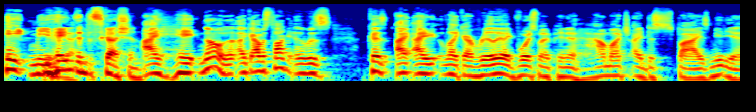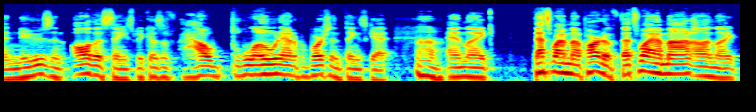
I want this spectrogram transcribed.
hate media. You hate the discussion. I hate no. Like I was talking, it was because I, I like I really like voiced my opinion how much I despise media and news and all those things because of how blown out of proportion things get, Uh-huh. and like that's why I'm not part of. That's why I'm not on like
